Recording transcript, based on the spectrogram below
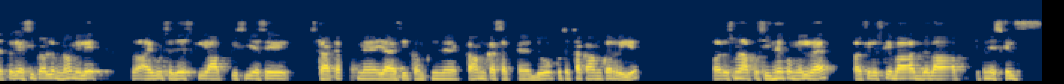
जब तक तो ऐसी प्रॉब्लम ना मिले तो आई वुड सजेस्ट कि आप किसी ऐसे स्टार्टअप में या ऐसी कंपनी में काम कर सकते हैं, जो कुछ अच्छा काम कर रही है और उसमें आपको सीखने को मिल रहा है और फिर उसके बाद जब आप इतने स्किल्स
